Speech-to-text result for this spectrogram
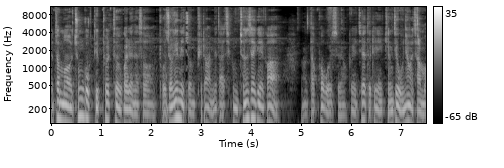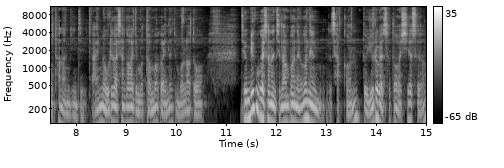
일단 뭐 중국 디폴트 관련해서 보정인이 좀 필요합니다. 지금 전 세계가 어, 딱 보고 있어요. 그 쟤들이 경제 운영을 잘 못하는지 아니면 우리가 생각하지 못한 뭐가 있는지 몰라도 지금 미국에서는 지난번에 은행 사건 또 유럽에서도 CS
